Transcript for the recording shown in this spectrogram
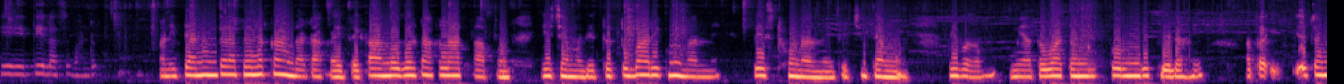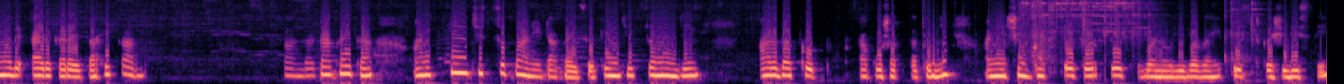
हे हे तेलाचं भांड. आणि त्यानंतर आपल्याला कांदा टाकायचा आहे कांदा जर टाकला आता आपण याच्यामध्ये तर तो बारीक होणार नाही पेस्ट होणार नाही त्याची. त्यामुळे हे बघा मी आता वाटण करून घेतलेलं आहे. आता याच्यामध्ये ऍड करायचा आहे कांदा. कांदा टाकायचा आणि किंचितचं पाणी टाकायचं. किंचितचं म्हणजे अर्धा कप टाकू शकता तुम्ही. आणि अशी घट्टसर पेस्ट बनवली बघा ही पेस्ट कशी दिसते.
